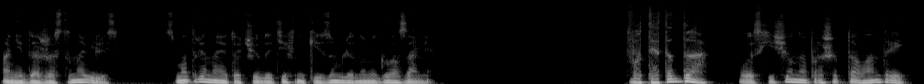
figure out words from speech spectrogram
Они даже остановились, смотря на это чудо техники изумленными глазами. «Вот это да!» – восхищенно прошептал Андрей.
